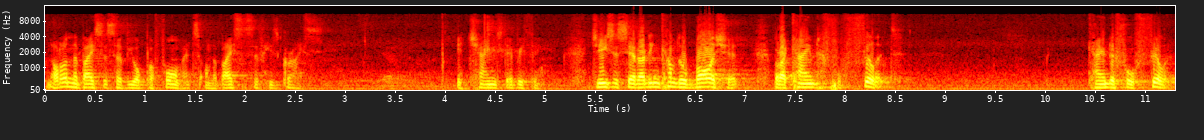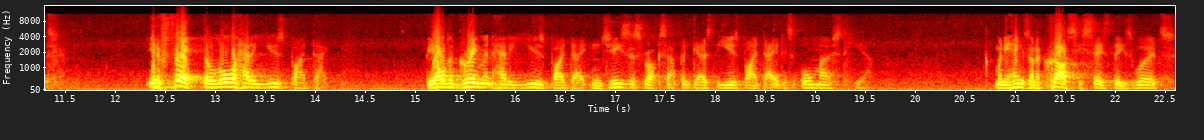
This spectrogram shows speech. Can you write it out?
Not on the basis of your performance, on the basis of His grace. It changed everything. Jesus said, I didn't come to abolish it, but I came to fulfill it. Came to fulfill it. In effect, the law had a use by date. The old agreement had a use by date, and Jesus rocks up and goes, The use by date is almost here. When he hangs on a cross, he says these words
